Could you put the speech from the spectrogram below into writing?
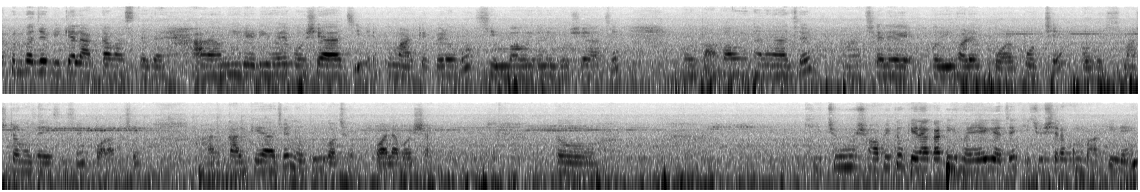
এখন বাজে বিকেল আটটা বাজতে যায়, আর আমি রেডি হয়ে বসে আছি, একটু মার্কেট বেরোবো, সিম্বাও এখানে বসে আছে। ওর বাবাও এখানে আছে ছেলে ওই ঘরে পড়- পড়ছে, ওর মাস্টারমশাই এসেছে, পড়াচ্ছে। আর কালকে আছে নতুন বছর, পয়লা বৈশাখ। তো কিছু সবই তো কেনাকাটি হয়ে গেছে, কিছু সেরকম বাকি নেই।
